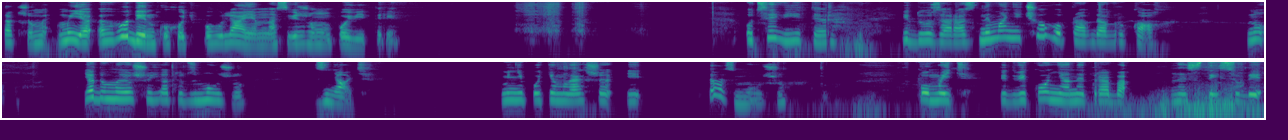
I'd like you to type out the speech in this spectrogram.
Так що ми, ми годинку хоч погуляємо на свіжому повітрі. Оце вітер. Іду зараз. Нема нічого, правда, в руках. Ну, я думаю, що я тут зможу зняти. Мені потім легше і та зможу. Помить підвіконня не треба нести сюди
